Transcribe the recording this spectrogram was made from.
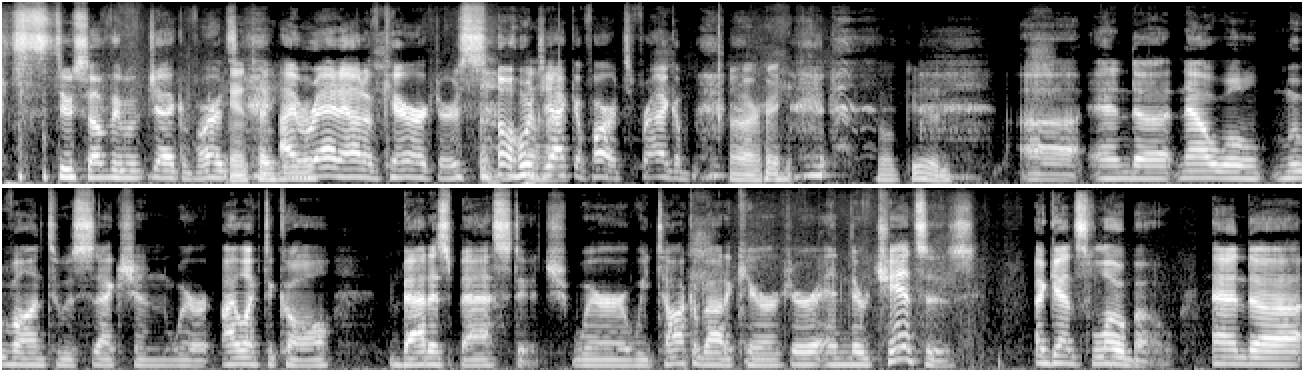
Just do something with Jack of Hearts. Anti-hero? I ran out of characters, so Jack of Hearts, frag him. All right. Well, good. Uh, and uh, now we'll move on to a section where I like to call Baddest Bastich, where we talk about a character and their chances against Lobo. And uh,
